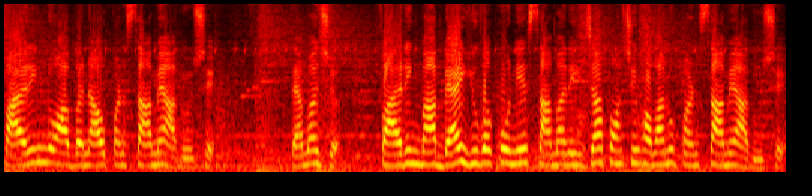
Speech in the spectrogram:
ફાયરિંગનો આ બનાવ પણ સામે આવ્યો છે. તેમજ ફાયરિંગમાં બે યુવકોને સામાન્ય ઈજા પહોંચી હોવાનું પણ સામે આવ્યું છે.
